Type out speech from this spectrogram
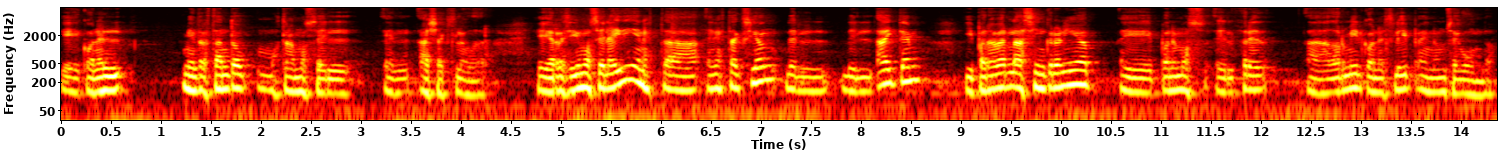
Eh, con el, mientras tanto mostramos el, Ajax Loader. Eh, recibimos el ID en esta, en esta acción del, del item y para ver la sincronía eh, ponemos el thread a dormir con el sleep en un segundo.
